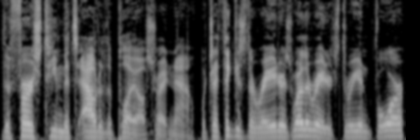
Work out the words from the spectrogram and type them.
the first team that's out of the playoffs right now, which I think is the Raiders. What are the Raiders? Three and four.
